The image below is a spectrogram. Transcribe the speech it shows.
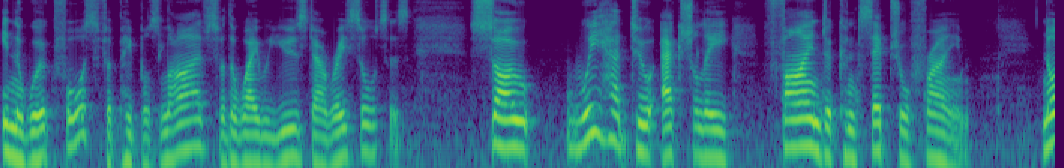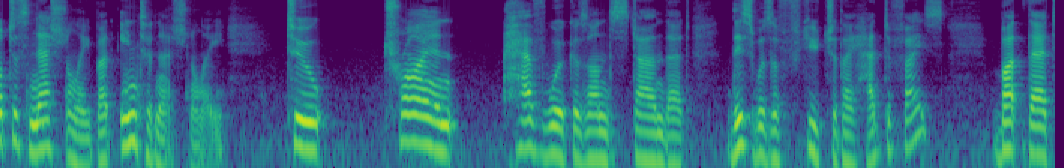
in the workforce for people's lives, for the way we used our resources. So we had to actually find a conceptual frame not just nationally, but internationally, to try and have workers understand that this was a future they had to face, but that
